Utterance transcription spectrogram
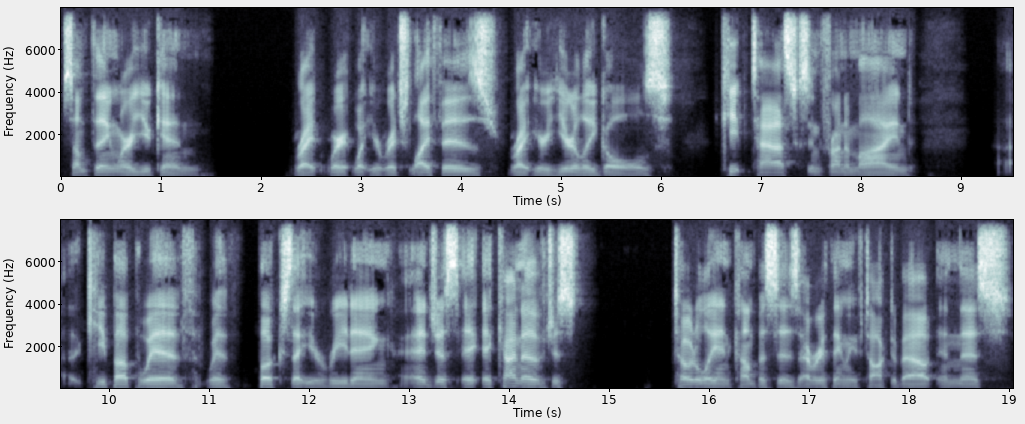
something where you can write where what your rich life is, write your yearly goals, keep tasks in front of mind, uh, keep up with with books that you're reading. It just it, it kind of just totally encompasses everything we've talked about in this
